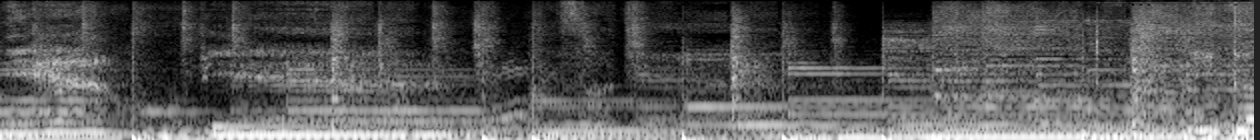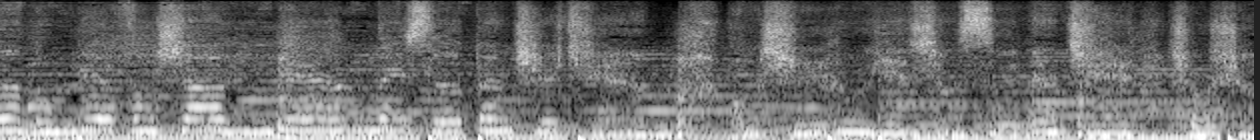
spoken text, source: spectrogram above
念无边。风沙云边，泪色半指尖，往事如烟，相思难解，惆怅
